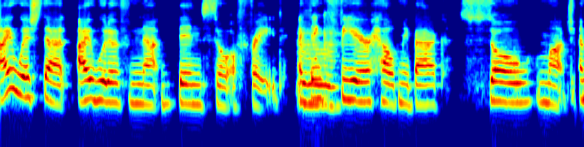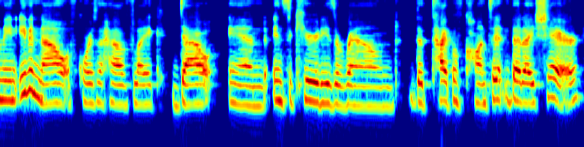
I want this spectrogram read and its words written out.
I wish that I would have not been so afraid. Mm. I think mm. fear held me back so much. I mean, even now, of course, I have like doubt and insecurities around the type of content that I share.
